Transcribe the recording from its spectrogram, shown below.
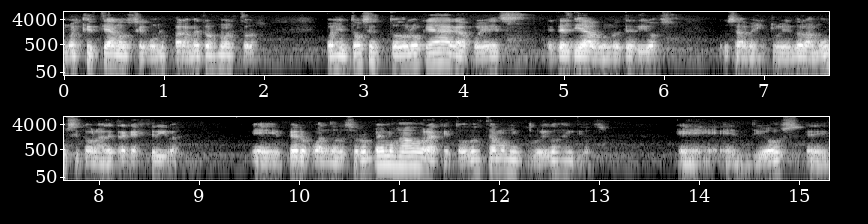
no es cristiano según los parámetros nuestros, pues entonces todo lo que haga, pues, es del diablo, no es de Dios, sabes, incluyendo la música o la letra que escriba. Eh, pero cuando nosotros vemos ahora que todos estamos incluidos en Dios, en Dios eh,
